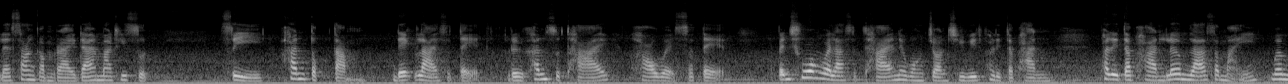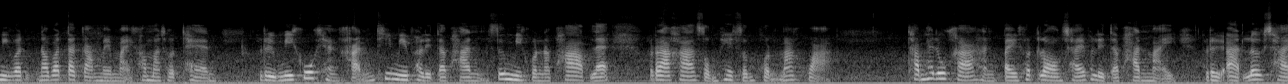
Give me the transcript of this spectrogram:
และสร้างกำไรได้มากที่สุด 4. ขั้นตกต่ำ Deadline Stage หรือขั้นสุดท้าย Harvest Stage เป็นช่วงเวลาสุดท้ายในวงจรชีวิตผลิตภัณฑ์ ผลิตภัณฑ์เริ่มล้าสมัยเมื่อมีนวัตกรรมใหม่ๆ เข้ามาทดแทน หรือมีคู่แข่งขันที่มีผลิตภัณฑ์ ซึ่งมีคุณภาพและราคาสมเหตุสมผลมากกว่า ทำให้ลูกค้าหันไปทดลองใช้ผลิตภัณฑ์ใหม่ หรืออาจเลิกใช้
